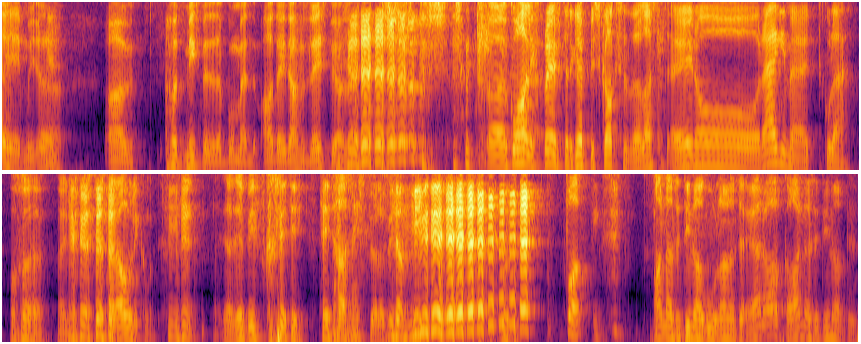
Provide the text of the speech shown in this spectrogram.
ei, ei, oot, miks me teda pummeldame? aa, ta ei tahtnud lesbi olla. kohalik preester keppis kakssada last, ei no räägime, et kuule, onju, võta rahulikumalt. ja see Pihv kuradi ei taha lesbi olla, mida pihv. Fucking, anna see tinakuul, anna see, ära hakka, anna see tinakuul.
